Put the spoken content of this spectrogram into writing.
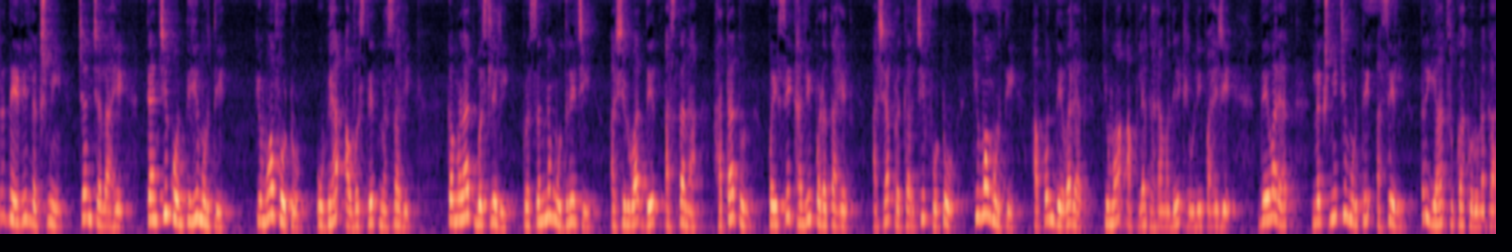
तर देवी लक्ष्मी चंचल आहे. त्यांची कोणतीही मूर्ती किंवा फोटो उभ्या अवस्थेत नसावी. कमळात बसलेली प्रसन्न मुद्रेची आशीर्वाद देत असताना हातातून पैसे खाली पडत आहेत. अशा प्रकारची फोटो किंवा मूर्ती आपण देवाऱ्यात किंवा आपल्या घरामध्ये ठेवली पाहिजे. देवाऱ्यात लक्ष्मीची मूर्ती असेल तर या चुका करू नका.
